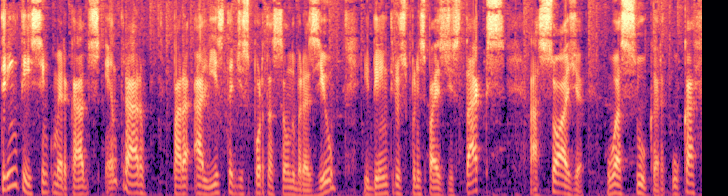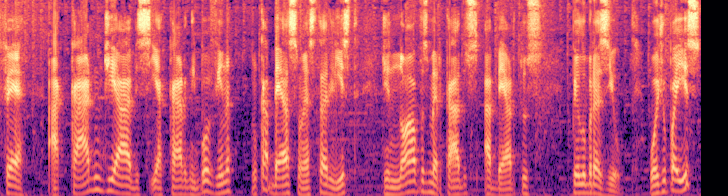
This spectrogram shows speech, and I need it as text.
35 mercados entraram para a lista de exportação do Brasil e dentre os principais destaques, a soja, o açúcar, o café, a carne de aves e a carne bovina encabeçam esta lista de novos mercados abertos pelo Brasil. Hoje o país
